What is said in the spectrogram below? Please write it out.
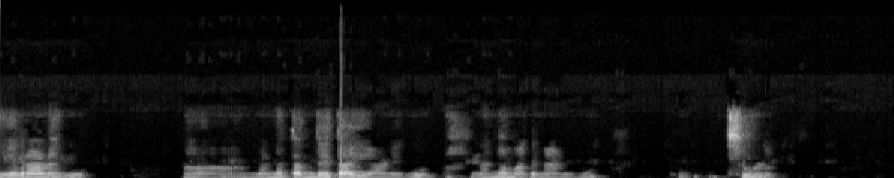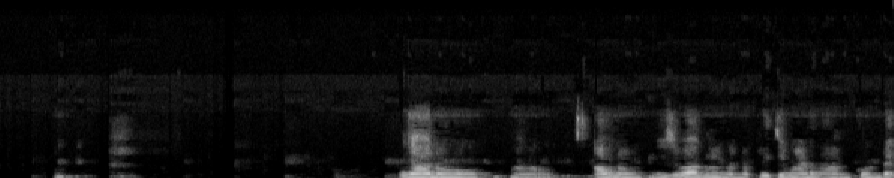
ದೇವರ ಆಣೆಗೂ ನನ್ನ ತಂದೆ ತಾಯಿ ಆಣೆಗೂ, ನನ್ನ ಮಗನ ಆಣೆಗೂ ಸುಳ್ಳು. ನಾನು ಅವನು ನಿಜವಾಗ್ಲೂ ನನ್ನ ಪ್ರೀತಿ ಮಾಡಿದ ಅನ್ಕೊಂಡೆ.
